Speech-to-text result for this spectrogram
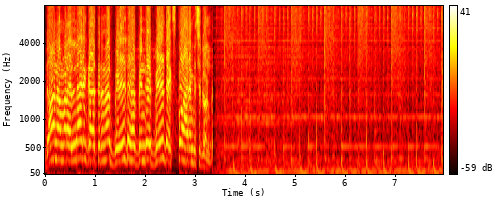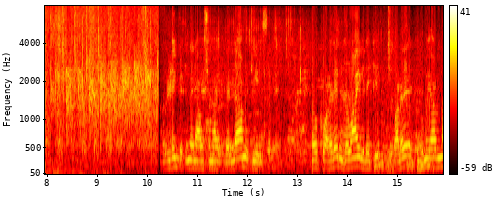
ഇതാ നമ്മൾ എല്ലാവരും കാത്തിരുന്ന ബിൽഡ് ഹബിന്റെ ബിൽഡ് എക്സ്പോ ആരംഭിച്ചിട്ടുണ്ട്. ബിൽഡിംഗ് കിട്ടുന്നതിനാവശ്യമായ എല്ലാ മെറ്റീരിയൽസും നമുക്ക് വളരെ മിതമായ വിലയ്ക്ക് വളരെ പുതുമയാർന്ന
